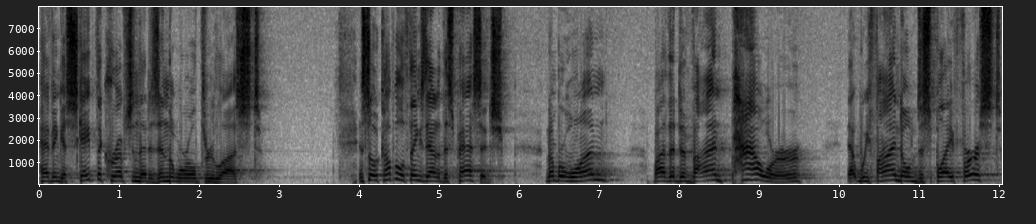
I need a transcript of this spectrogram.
having escaped the corruption that is in the world through lust." And so, a couple of things out of this passage. Number one, by the divine power that we find on display first,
